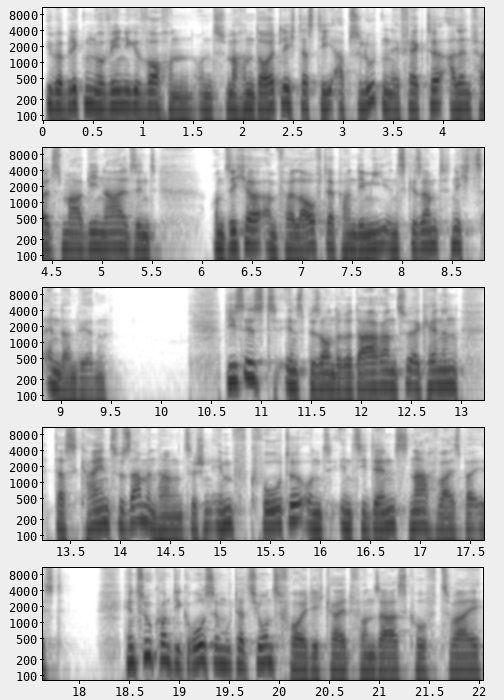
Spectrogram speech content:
überblicken nur wenige Wochen und machen deutlich, dass die absoluten Effekte allenfalls marginal sind und sicher am Verlauf der Pandemie insgesamt nichts ändern werden. Dies ist insbesondere daran zu erkennen, dass kein Zusammenhang zwischen Impfquote und Inzidenz nachweisbar ist. Hinzu kommt die große Mutationsfreudigkeit von SARS-CoV-2.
